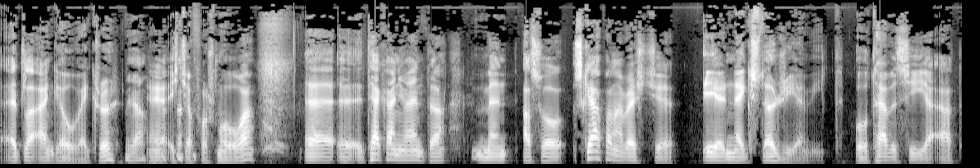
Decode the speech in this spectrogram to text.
eller en go vekker. Eh ikkje for små. Eh det kan jo hende, men altså skaparna verkje er nek større enn vit. Og det vil si at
